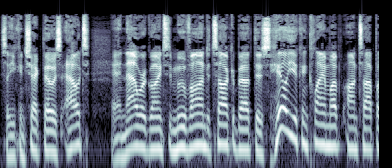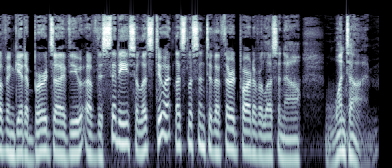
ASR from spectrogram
So you can check those out. And now we're going to move on to talk about this hill you can climb up on top of and get a bird's eye view of the city. So let's do it. Let's listen to the third part of our lesson now, one time.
